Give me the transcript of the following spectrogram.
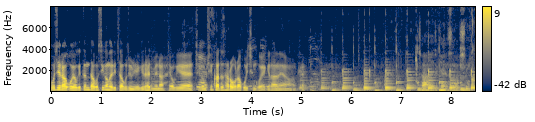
후지라고 여기 뜬다고 시그널 있다고 지금 얘기를 해주면 여기에 지금. SIM카드 사러 오라고 이 친구가 얘기를 하네요. 오케이. 자 이렇게 해서 SIM카드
